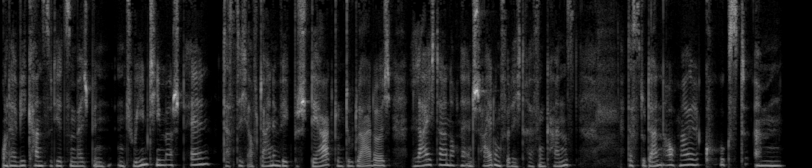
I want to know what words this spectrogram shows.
oder wie kannst du dir zum Beispiel ein Dream Team erstellen, das dich auf deinem Weg bestärkt und du dadurch leichter noch eine Entscheidung für dich treffen kannst, dass du dann auch mal guckst, ähm,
